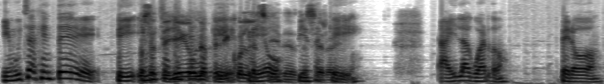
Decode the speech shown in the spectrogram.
Y mucha gente, sí, y sea, mucha te llega una película así desde piensa que ahí la guardo, pero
